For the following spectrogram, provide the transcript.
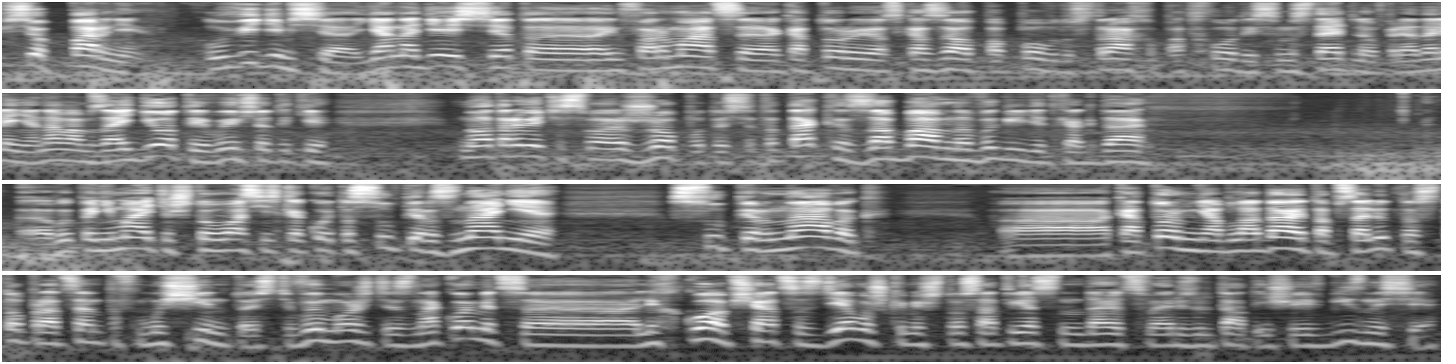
Все, парни, увидимся. Я надеюсь, эта информация, которую я сказал по поводу страха, подхода и самостоятельного преодоления, она вам зайдет, и вы все-таки, ну, оторвете свою жопу. То есть это так забавно выглядит, когда э, вы понимаете, что у вас есть какое-то супер знание, супер навык, а, которым не обладают абсолютно 100% мужчин. То есть вы можете знакомиться, легко общаться с девушками, что, соответственно, дает свои результаты еще и в бизнесе,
